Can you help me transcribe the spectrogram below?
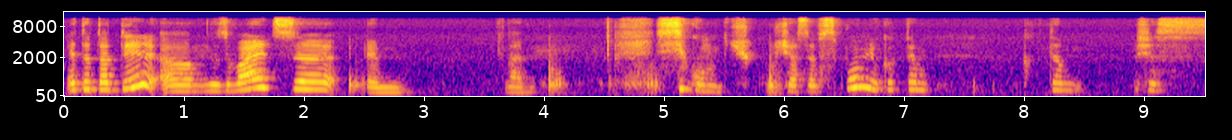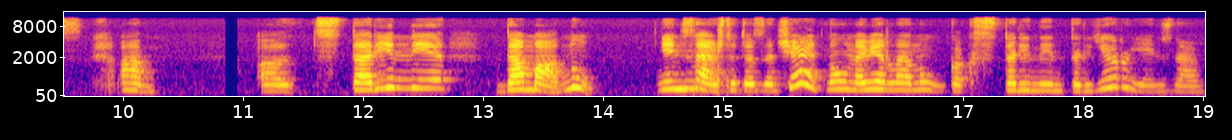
Этот отель э, называется... Эм, ладно, секундочку, сейчас я вспомню, как там... Как там... Сейчас... А, а старинные дома. Ну, я не знаю, что это означает, но, наверное, ну, как старинный интерьер, я не знаю.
